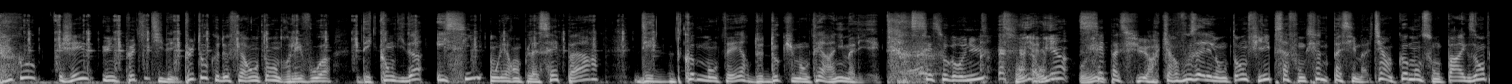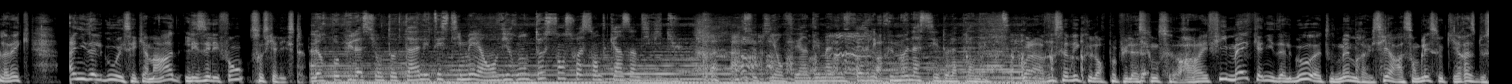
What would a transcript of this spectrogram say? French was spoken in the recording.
Du coup, j'ai eu une petite idée. Plutôt que de faire entendre les voix des candidats, et si on les remplaçait par des commentaires de documentaires animaliers? C'est saugrenu Oui, Eh bien, oui. c'est pas sûr, car vous allez l'entendre, Philippe, ça fonctionne pas si mal. Tiens, commençons par exemple avec Anne Hidalgo et ses camarades, les éléphants socialistes. Leur population totale est estimée à environ 275 individus, ce qui en fait un des mammifères les plus menacés de la planète. Voilà, vous savez que leur population se raréfie, mais qu'Anne Hidalgo a tout de même réussi à rassembler ce qui reste de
